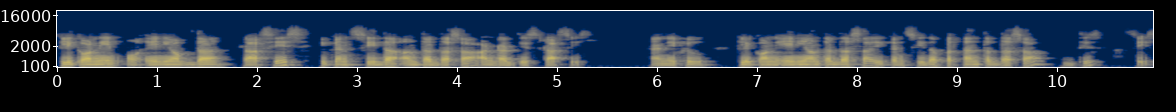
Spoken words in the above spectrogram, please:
Click on in or any of the rasis. You can see the antardasha under this rasis. And if you click on any antardasha you can see the pratyantardasha this rasis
